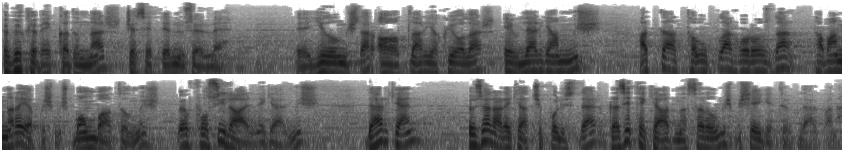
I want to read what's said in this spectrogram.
Öbek öbek kadınlar cesetlerin üzerine e, yığılmışlar, ağıtlar yakıyorlar, evler yanmış. Hatta tavuklar, horozlar tavanlara yapışmış, bomba atılmış ve fosil haline gelmiş. Derken özel harekatçı polisler gazete kağıdına sarılmış bir şey getirdiler bana.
